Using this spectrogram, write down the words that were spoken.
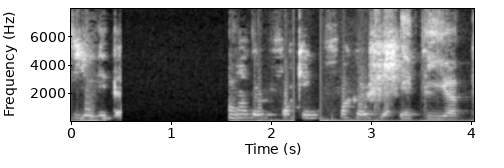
You idiot. Motherfucking fucker shit. Idiot.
